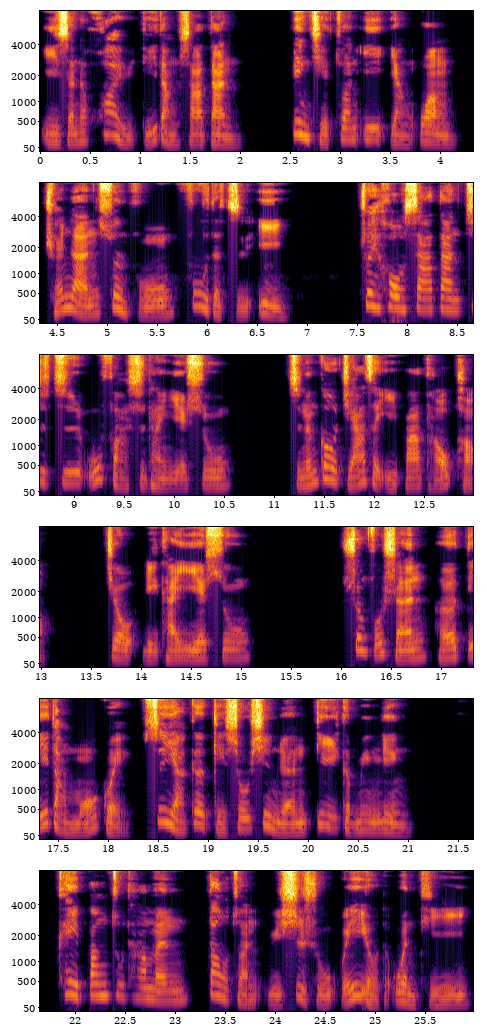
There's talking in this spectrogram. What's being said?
以神的话语抵挡撒旦，并且专一仰望，全然顺服父的旨意。最后，撒旦自知无法试探耶稣，只能够夹着尾巴逃跑，就离开耶稣。顺服神和抵挡魔鬼，是雅各给收信人第一个命令，可以帮助他们倒转与世俗为友的问题。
